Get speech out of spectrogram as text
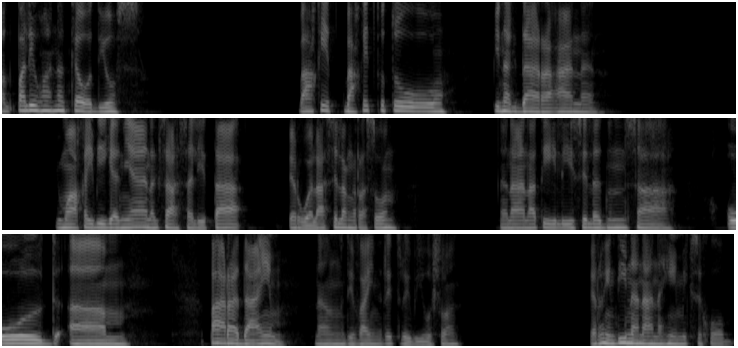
magpaliwanag ka o Diyos. Bakit? Bakit ko to pinagdaraanan? Yung mga kaibigan niya nagsasalita pero wala silang rason. Nananatili sila dun sa old um, paradigm ng divine retribution. Pero hindi nananahimik si Job.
